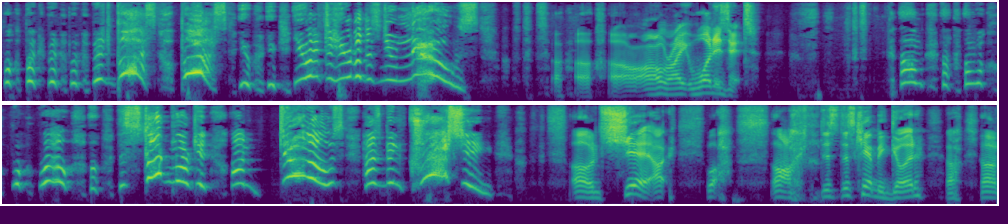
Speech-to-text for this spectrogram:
But, but, but, but, boss, boss, you, you, you have to hear about this new news. Uh, uh, uh all right, what is it? Um, uh, well, uh, the stock market on dildos has been crashing. Oh shit! I, well, oh, this this can't be good. Uh, uh,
